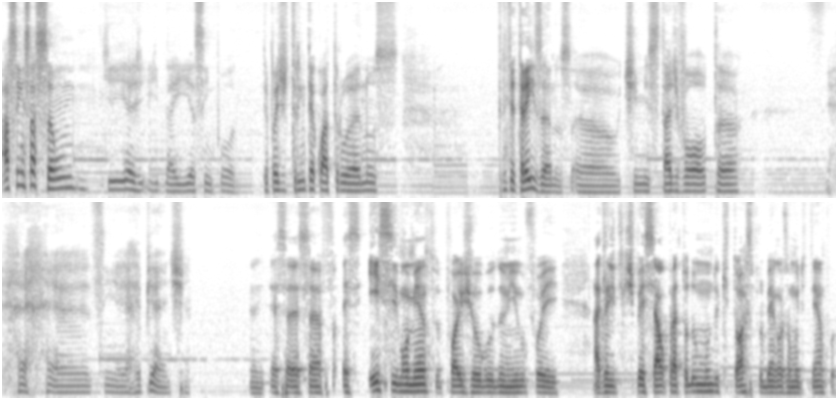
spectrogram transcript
a sensação que daí assim, pô, depois de 34 anos, 33 anos, ah, o time está de volta. É, sim, é arrepiante. Essa, essa, esse, momento pós-jogo domingo foi, acredito que especial para todo mundo que torce pro Bengals há muito tempo,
